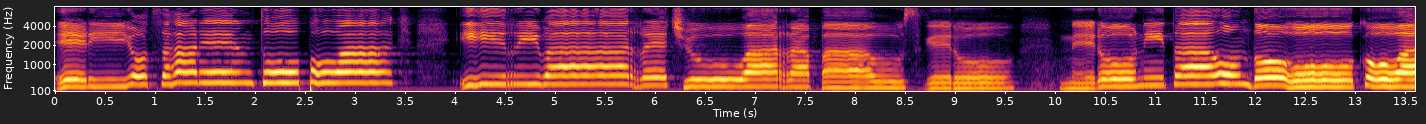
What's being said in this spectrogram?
eriotzaren topoak, irribarretxu harrapauz gero, neronita ondokoa.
